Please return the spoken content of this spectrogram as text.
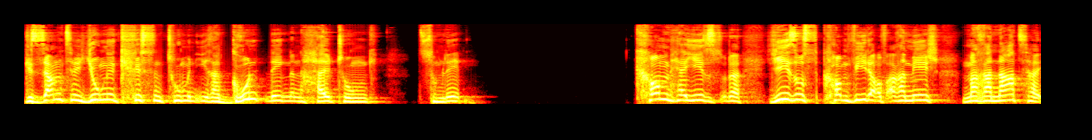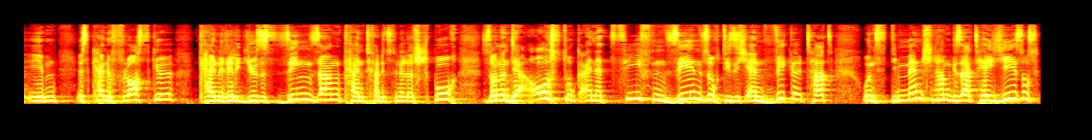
gesamte junge Christentum in ihrer grundlegenden Haltung zum Leben. Komm, Herr Jesus, oder Jesus, komm wieder auf Aramäisch, Maranatha eben, ist keine Floskel, kein religiöses Singsang, kein traditioneller Spruch, sondern der Ausdruck einer tiefen Sehnsucht, die sich entwickelt hat. Und die Menschen haben gesagt, Herr Jesus,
